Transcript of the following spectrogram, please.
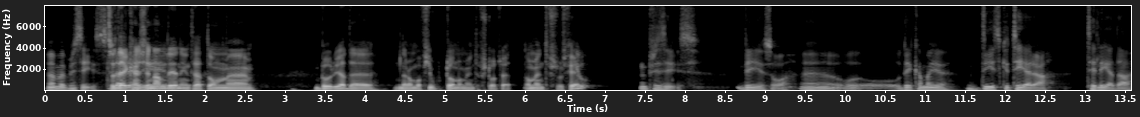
Ja, men precis. Så Där det är kanske en anledning till att de eh, började när de var 14 om jag inte förstått rätt. Om jag inte förstått fel. Jo, precis. Det är ju så. Eh, och, och det kan man ju diskutera till leda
